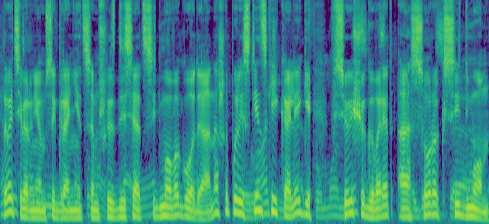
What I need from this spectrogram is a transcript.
Давайте вернемся к границам 67 года, а наши палестинские коллеги все еще говорят о 47-м.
